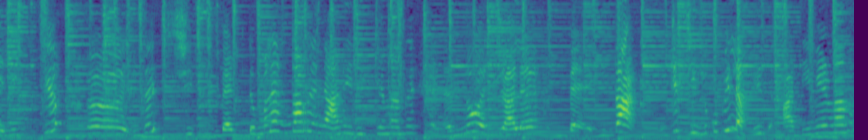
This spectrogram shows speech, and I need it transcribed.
എനിക്ക് ഇത് ബെഡുമ്മൽ എന്താ പറയുക ഞാൻ ഇരിക്കുന്നത് എന്ന് വെച്ചാൽ ബെഡാണ് എനിക്ക് ചില്ലുകുപ്പിയില്ല ഇത് അടി വീണെന്ന്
